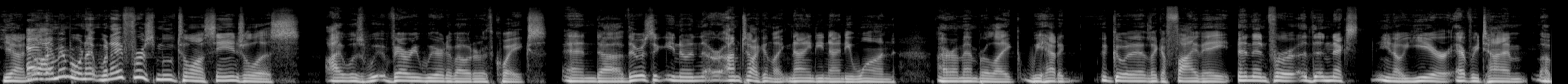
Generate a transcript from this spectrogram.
Yeah. No, And- I remember when I when I first moved to Los Angeles. I was w- very weird about earthquakes. And uh, there was a, you know, in the, I'm talking like 90, 91. I remember like we had a go at like a five eight, And then for the next, you know, year, every time a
